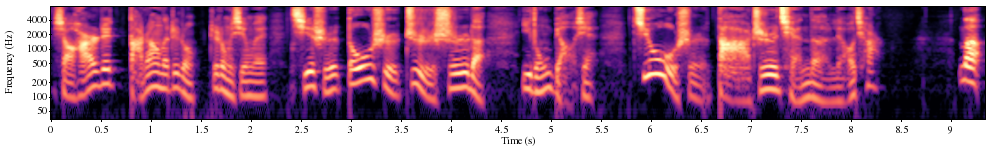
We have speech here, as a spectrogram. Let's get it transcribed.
小孩这打仗的这种这种行为，其实都是致师的一种表现，就是打之前的聊天那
